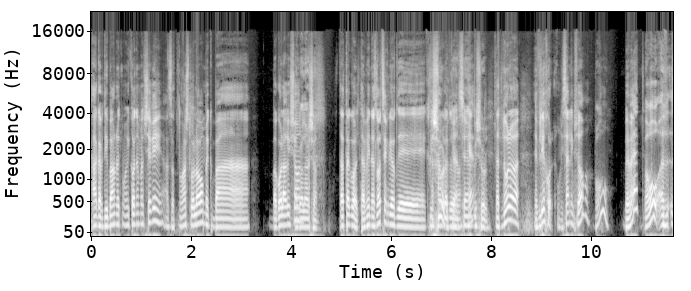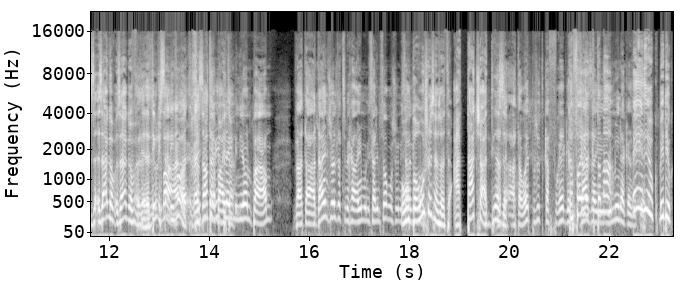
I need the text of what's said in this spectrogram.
אגב, דיברנו אתמול מקודם על שרי, אז התנועה שלו לעומק ב- בגול הראשון, הגול הראשון. נתת גול, אתה מבין? אז לא צריך להיות אה, בישול. כן, סיים בישול. נתנו לו, הבליחו, הוא ניסה למסור? ברור. באמת? ברור, זה זה אגב, זה אגב, לדעתי הוא ניסה לבעוט. ראיתי חזרתי את הריפליי הביתה. מיליון פעם, ואתה עדיין שואל את עצמך האם הוא ניסה למסור או שהוא ניסה הוא למסור. ברור שהוא ניסה זה, הטאץ' העדין הזה. אתה- רואה פשוט כף רגל זזה ימינה כזה. כן. בדיוק, בדיוק.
